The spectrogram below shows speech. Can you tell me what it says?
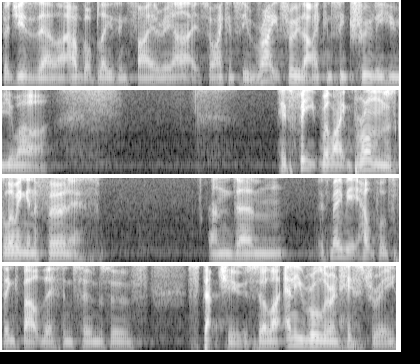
But Jesus is there, like, I've got blazing fiery eyes, so I can see right through that. I can see truly who you are. His feet were like bronze glowing in a furnace. And um, it's maybe helpful to think about this in terms of statues. So, like any ruler in history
